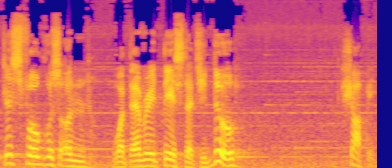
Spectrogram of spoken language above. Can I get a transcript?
Just focus on whatever it is that you do, shopping.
